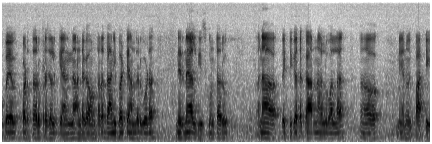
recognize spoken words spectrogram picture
ఉపయోగపడతారో ప్రజలకి అన్న అండగా ఉంటారో దాన్ని బట్టి అందరూ కూడా నిర్ణయాలు తీసుకుంటారు. నా వ్యక్తిగత కారణాల వల్ల నేను పార్టీ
